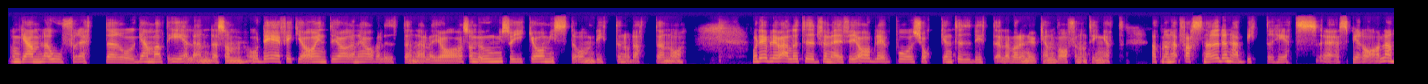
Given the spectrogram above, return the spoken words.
om gamla oförrätter och gammalt elände. Som, och det fick jag inte göra när jag var liten. Eller jag som ung så gick jag miste om ditten och datten. Och, och det blev aldrig tid för mig, för jag blev på chocken tidigt, eller vad det nu kan vara för någonting, att, att man fastnar i den här bitterhetsspiralen.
